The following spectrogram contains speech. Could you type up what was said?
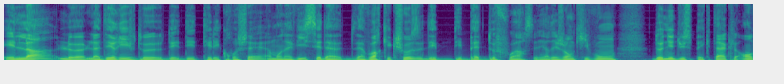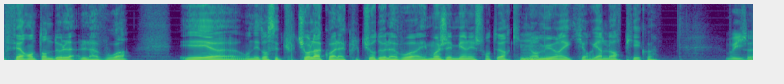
Et là, le- la dérive de- des, des télécrochets, à mon avis, c'est d'a- d'avoir quelque chose, des, des bêtes de foire, c'est-à-dire des gens qui vont donner du spectacle, en faire entendre de la, la voix. Et euh, on est dans cette culture-là, quoi, la culture de la voix. Et moi, j'aime bien les chanteurs qui Mhm. murmurent et qui regardent leurs pieds, quoi. Oui, ça,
